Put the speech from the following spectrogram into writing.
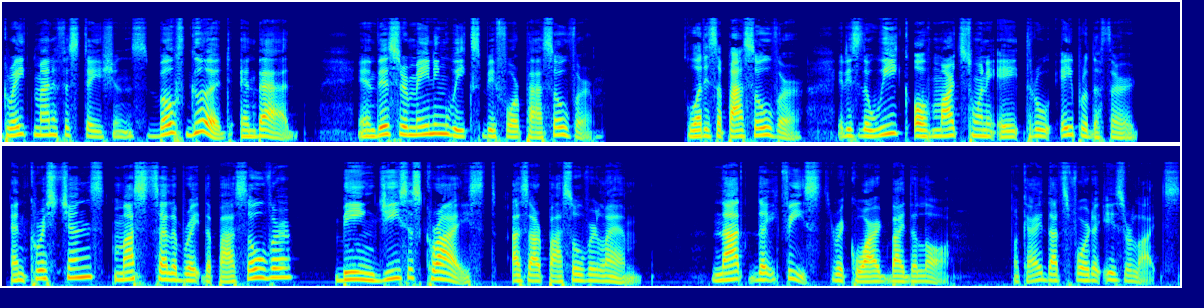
great manifestations, both good and bad, in these remaining weeks before Passover. What is a Passover? It is the week of March 28 through April the 3rd. And Christians must celebrate the Passover, being Jesus Christ as our Passover lamb, not the feast required by the law. Okay, that's for the Israelites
